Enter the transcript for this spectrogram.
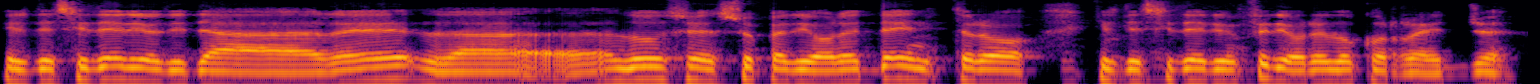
il desiderio di dare la luce superiore dentro il desiderio inferiore lo corregge.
